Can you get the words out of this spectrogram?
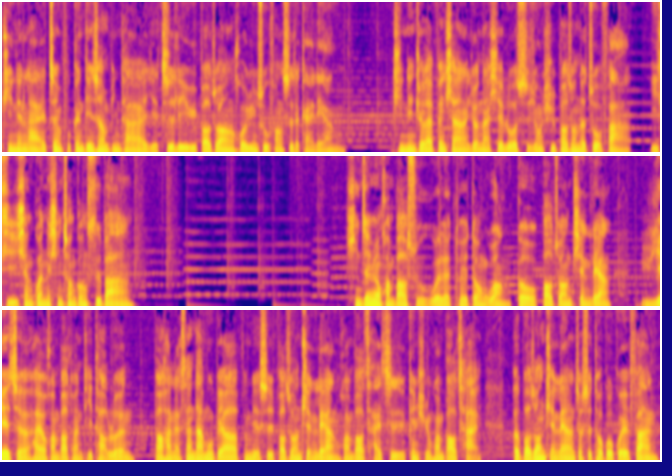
近年来政府跟电商平台也致力于包装或运输方式的改良。今天就来分享有哪些落实永续包装的做法，以及相关的新创公司吧。行政院环保署为了推动网购包装减量，与业者还有环保团体讨论，包含了三大目标，分别是包装减量、环保材质跟循环包材。而包装减量就是透过规范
